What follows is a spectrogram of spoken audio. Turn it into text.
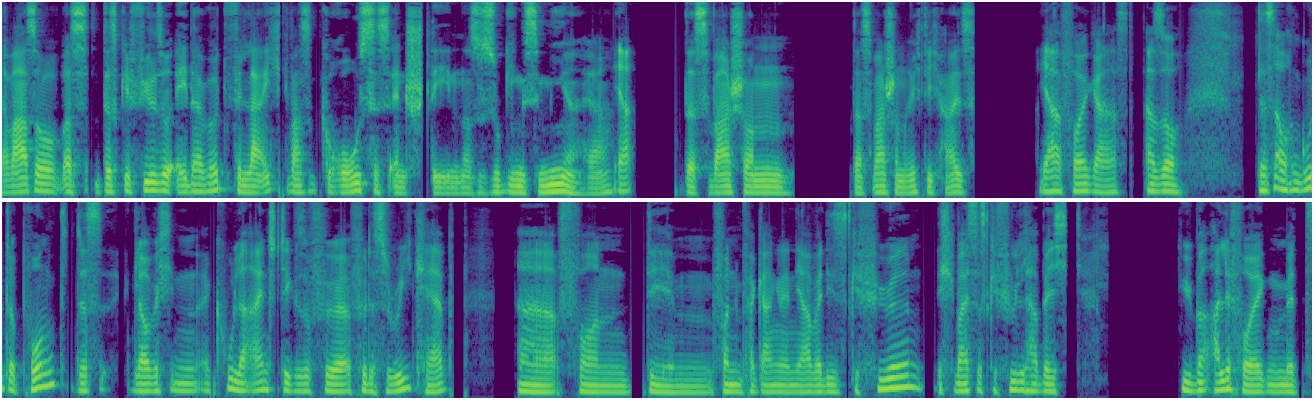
da war so was, das Gefühl so, ey, da wird vielleicht was Großes entstehen. Also so ging es mir, ja. Ja. Das war schon, das war schon richtig heiß. Ja, Vollgas. Also, das ist auch ein guter Punkt. Das, glaube ich, ein cooler Einstieg so für, für das Recap äh, von dem, von dem vergangenen Jahr, weil dieses Gefühl, ich weiß, das Gefühl habe ich über alle Folgen mit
